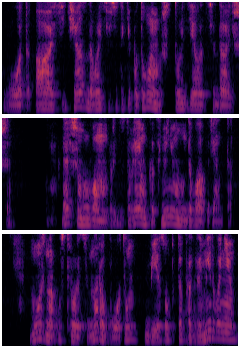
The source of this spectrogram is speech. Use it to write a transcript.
Вот, а сейчас давайте все-таки подумаем, что делать дальше. Дальше мы вам предоставляем как минимум два варианта. Можно устроиться на работу без опыта программирования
